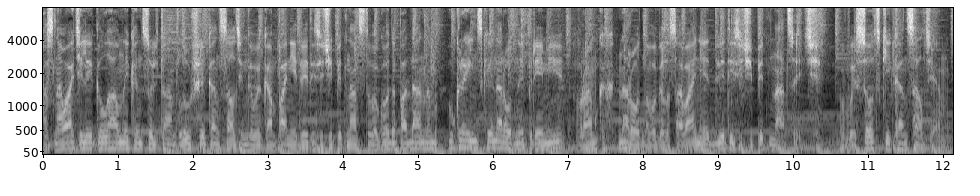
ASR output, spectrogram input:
основатель и главный консультант лучшей консалтинговой компании 2015 года по данным Украинской народной премии в рамках народного голосования 2015. Высоцкий консалтинг.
